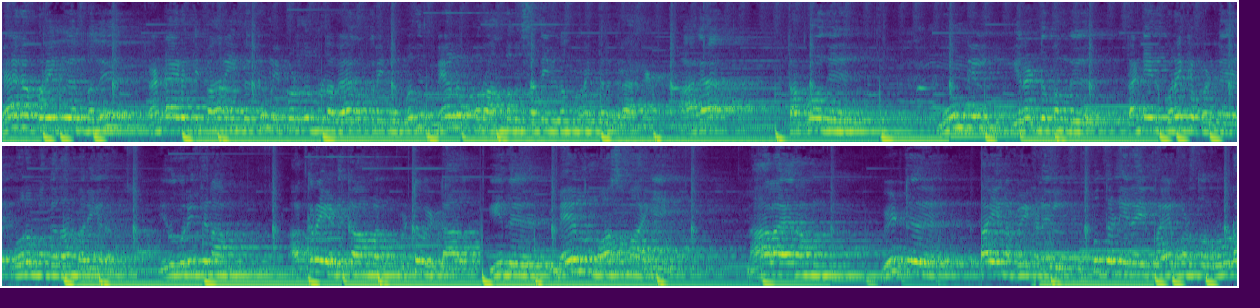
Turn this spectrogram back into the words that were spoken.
வேக குறைப்பு என்பது ரெண்டாயிரத்தி பதினைந்துக்கும் இப்பொழுதும் உள்ள வேக குறைப்பு என்பது மேலும் ஒரு ஐம்பது சதவீதம் குறைத்திருக்கிறார்கள் ஆக தற்போது மூன்றில் இரண்டு பங்கு தண்ணீர் குறைக்கப்பட்டு ஒரு பங்கு தான் வருகிறது. இது குறித்து நாம் அக்கறை எடுக்காமல் விட்டுவிட்டால் இது மேலும் மோசமாகி நாலாயிரம் வீட்டு ரசாயன பைகளில் உப்பு தண்ணீரை பயன்படுத்துவதோட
